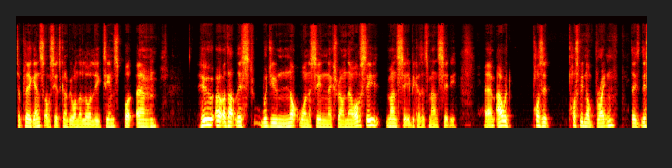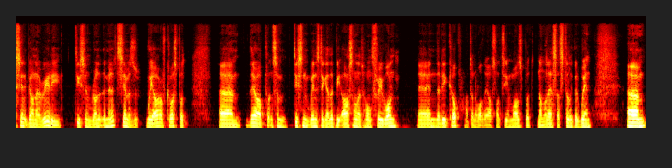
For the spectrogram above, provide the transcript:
to play against. Obviously, it's going to be one of the lower league teams, but um, who out of that list would you not want to see in the next round? Now, obviously, Man City because it's Man City. Um, I would posit possibly not Brighton. They, they seem to be on a really decent run at the minute, same as we are, of course, but um, they are putting some decent wins together. Beat Arsenal at home three one uh, in the League Cup. I don't know what the Arsenal team was, but nonetheless, that's still a good win. Um,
